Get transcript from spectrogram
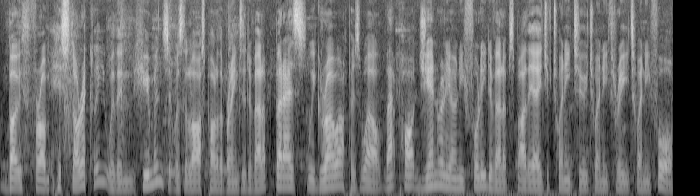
both from historically within humans, it was the last part of the brain to develop, but as we grow up as well, that part generally only fully develops by the age of 22, 23, 24.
